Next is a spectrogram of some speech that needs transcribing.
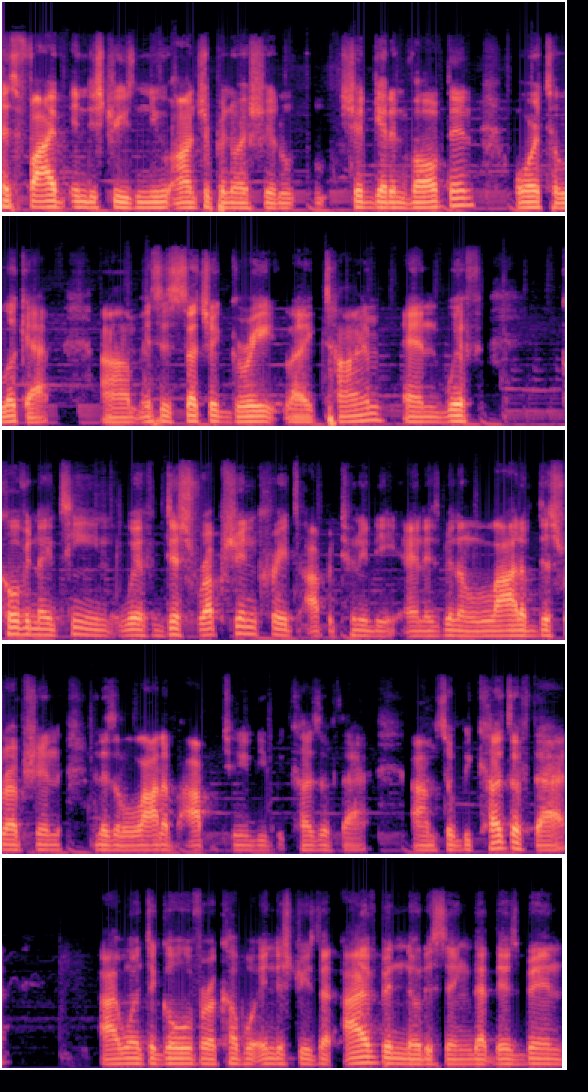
as five industries new entrepreneurs should should get involved in or to look at. Um, this is such a great like time, and with COVID nineteen, with disruption creates opportunity, and there's been a lot of disruption, and there's a lot of opportunity because of that. Um, so because of that, I want to go over a couple industries that I've been noticing that there's been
